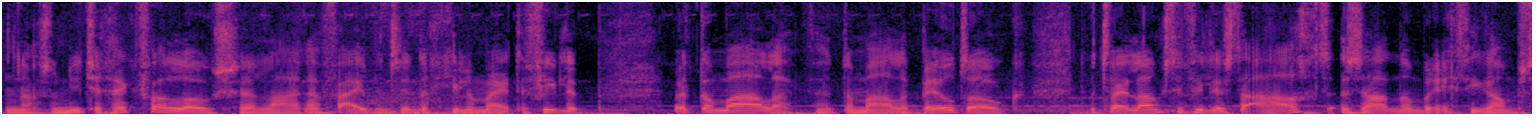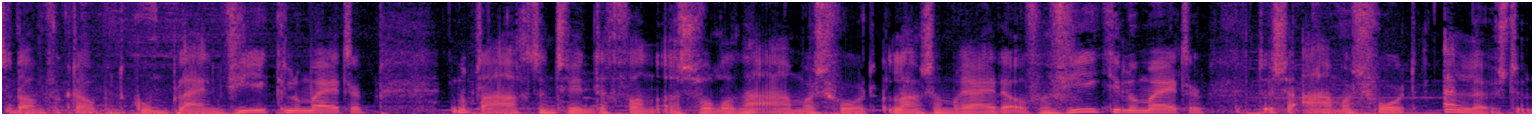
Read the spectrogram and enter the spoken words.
Nou, zo niet zo gek van Loos, Lara. 25 kilometer file. Het normale, het normale beeld ook. De twee langste files de A8, Zaandam richting Amsterdam... verknopend Koenplein 4 kilometer. En op de A28 van Zwolle naar Amersfoort... langzaam rijden over 4 kilometer tussen Amersfoort en Leusden.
